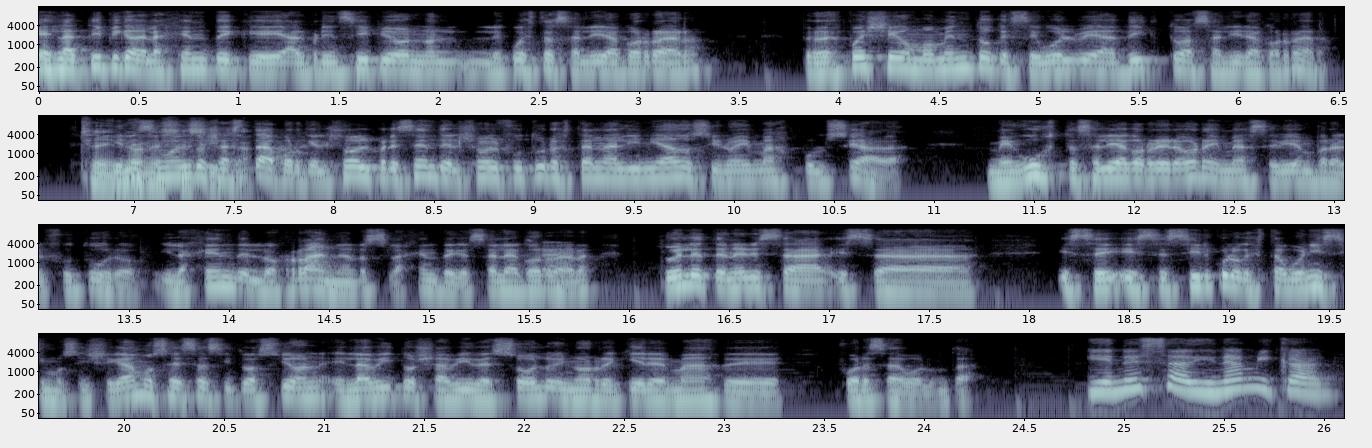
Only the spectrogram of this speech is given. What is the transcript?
Es la típica de la gente que al principio no le cuesta salir a correr, pero después llega un momento que se vuelve adicto a salir a correr. Sí, y en ese momento ya necesita. está, porque el yo del presente y el yo del futuro están alineados y no hay más pulseada. Me gusta salir a correr ahora y me hace bien para el futuro. Y la gente, los runners, la gente que sale a correr, suele tener esa, esa, ese, ese círculo que está buenísimo. Si llegamos a esa situación, el hábito ya vive solo y no requiere más de fuerza de voluntad. Y en esa dinámica,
